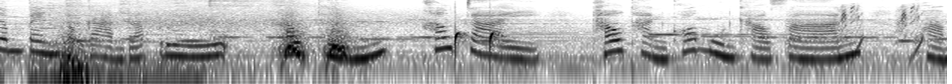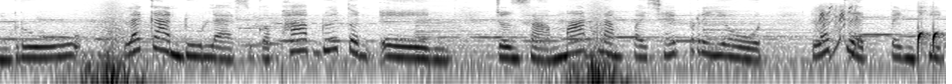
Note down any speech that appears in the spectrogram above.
จำเป็นต่อการรับรู้ เข้าถึง เข้าใจ เท่าทันข้อมูลข่าวสาร ความรู้ และการดูแลสุขภาพด้วยตนเอง จนสามารถนำไปใช้ประโยชน์ และเกิดเป็นขีด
